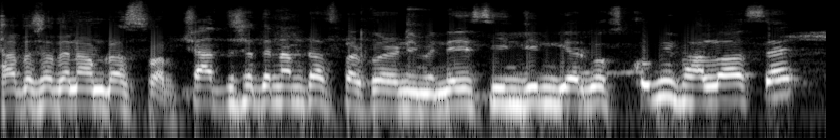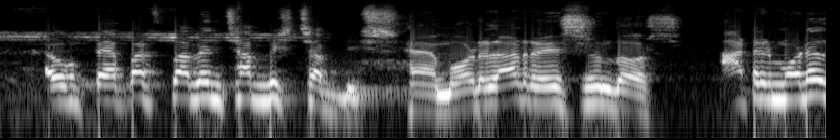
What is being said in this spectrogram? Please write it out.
সাথে সাথে নাম ট্রান্সফার সাথে সাথে নাম ট্রান্সফার করে নেবেন। এসি ইঞ্জিন গিয়ারবক্স খুবই ভালো আছে এবং পেপারস পাবেন ছাব্বিশ ছাব্বিশ। হ্যাঁ মডেল আট রেজিস্ট্রেশন দশ। আটের মডেল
